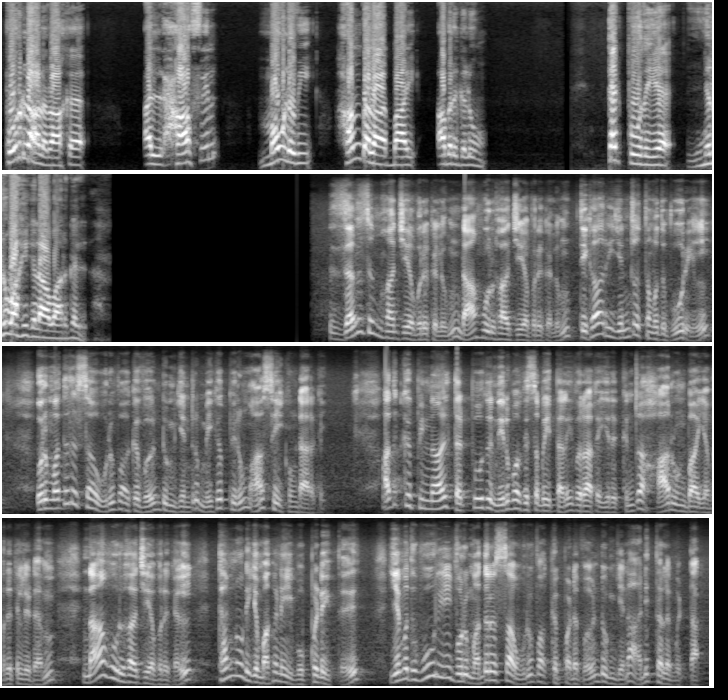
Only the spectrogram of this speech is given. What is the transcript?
பொருளாளராக அல் ஹாஃபில் மௌலவி ஹந்தலா பாய் அவர்களும் தற்போதைய நிர்வாகிகளாவார்கள். ஜர்சம் ஹாஜி அவர்களும் நாகூர் ஹாஜி அவர்களும் திகாரி என்ற தமது ஊரில் ஒரு மதரசா உருவாக வேண்டும் என்று மிக பெரும் ஆசை கொண்டார்கள். அதுக்கு பின்னால் தற்போது நிர்வாக சபை தலைவராக இருக்கின்ற ஹாரூன்பாய் அவர்களிடம் நாகூர் ஹாஜி அவர்கள் தன்னுடைய மகனை ஒப்படைத்து எமது ஊரில் ஒரு மதரசா உருவாக்கப்பட வேண்டும் என அடித்தளமிட்டார்.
